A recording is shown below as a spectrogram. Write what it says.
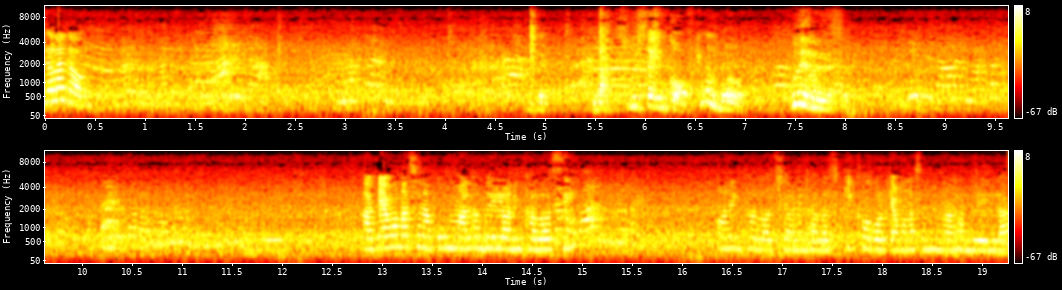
জ্বালা দাও। কেমন গেছে। কেমন আছেন আপু? আলহামদুলিল্লাহ অনেক ভালো আছি। অনেক ভালো আছি অনেক ভালো আছি। কি খবর? কেমন আছেন? আলহামদুলিল্লাহ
